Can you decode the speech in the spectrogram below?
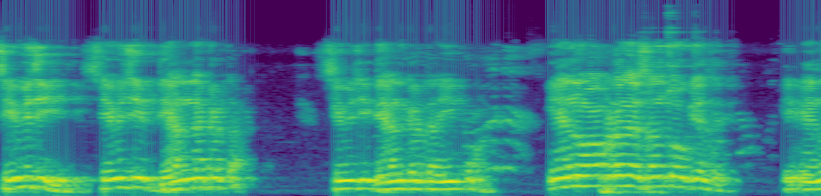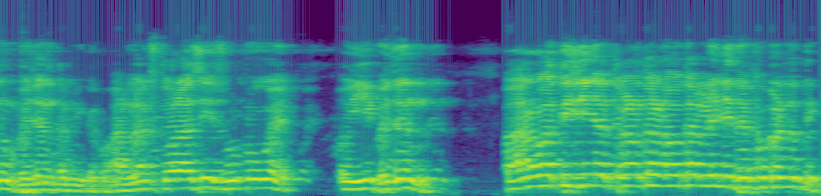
શિવજી. શિવજી ધ્યાન ના કરતા? શિવજી ધ્યાન કરતા એ કોણ? એનું આપણને સંતો કે છે. એનું ભજન તમે કરો. આ લક્ષ ચોરાસી છૂટવું હોય, તો એ ભજન પાર્વતીજીને ત્રણ ત્રણ અવતાર લઈ લીધા, ખબર નથી.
